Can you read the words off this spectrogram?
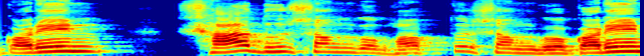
করেন, সাধু সঙ্গ, ভক্ত সঙ্গ করেন,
